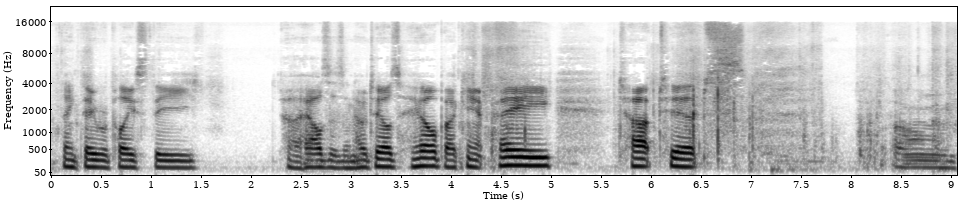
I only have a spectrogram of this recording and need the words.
I think they replaced the uh, houses and hotels. Help, I can't pay. Top tips. Um,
